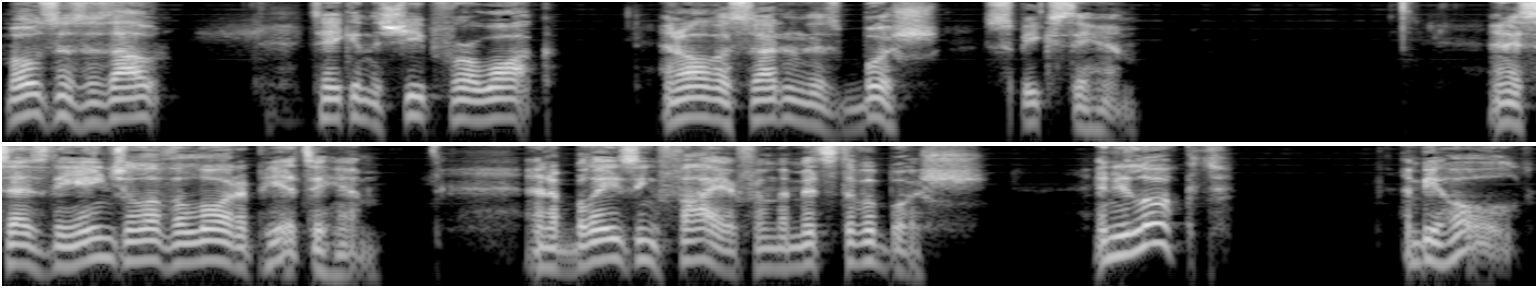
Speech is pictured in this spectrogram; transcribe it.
Moses is out taking the sheep for a walk, and all of a sudden this bush speaks to him. And it says, The angel of the Lord appeared to him, and a blazing fire from the midst of a bush. And he looked, and behold,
